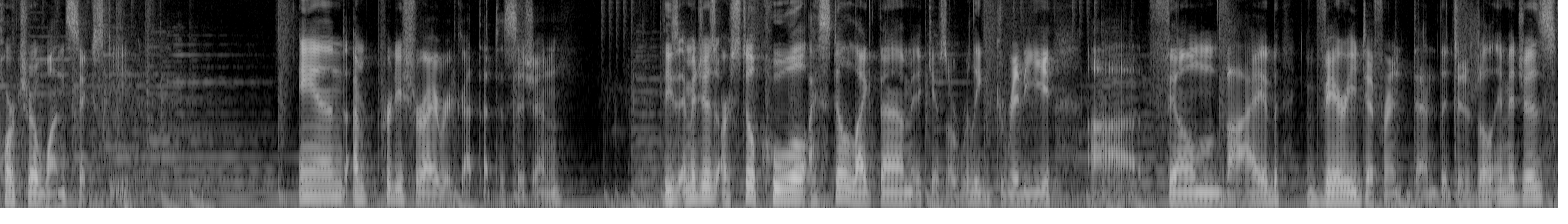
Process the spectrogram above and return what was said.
Portra 160. And I'm pretty sure I regret that decision. These images are still cool. I still like them. It gives a really gritty uh, film vibe, very different than the digital images.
